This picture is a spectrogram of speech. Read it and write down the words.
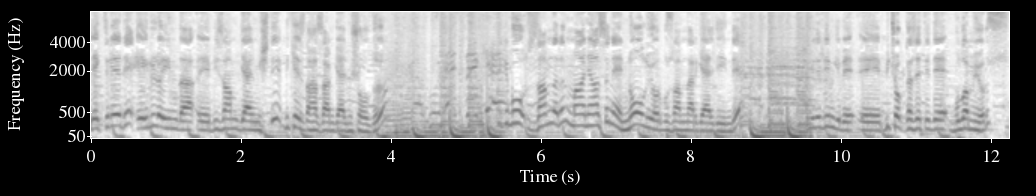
Elektriğe de Eylül ayında e, bir zam gelmişti. Bir kez daha zam gelmiş oldu. Peki bu zamların manası ne? Ne oluyor bu zamlar geldiğinde? Şimdi dediğim gibi e, birçok gazetede bulamıyoruz.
